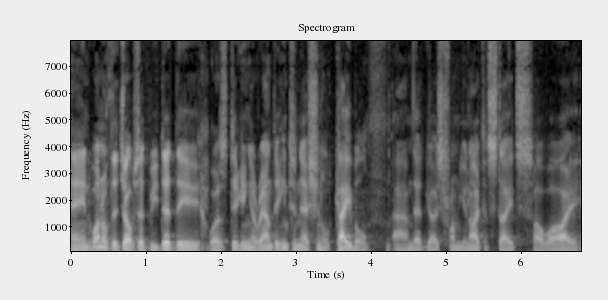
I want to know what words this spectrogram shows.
And one of the jobs that we did there was digging around the international cable um, that goes from United States, Hawaii,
